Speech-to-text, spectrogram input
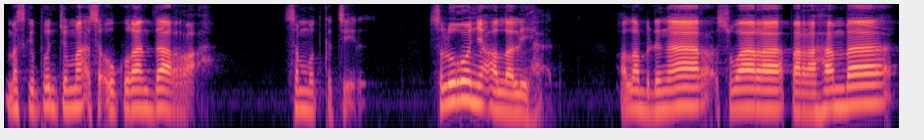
meskipun cuma seukuran darah semut kecil. Seluruhnya Allah lihat. Allah mendengar suara para hamba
